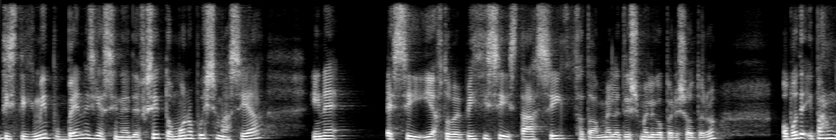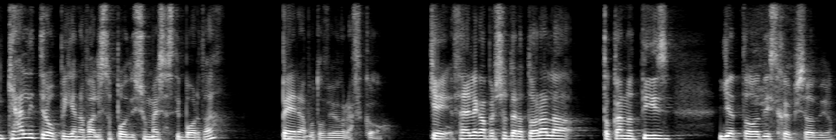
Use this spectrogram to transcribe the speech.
Τη στιγμή που μπαίνεις για συνέντευξη, το μόνο που έχει σημασία είναι εσύ, η αυτοπεποίθηση, η στάση. Θα τα μελετήσουμε λίγο περισσότερο. Οπότε υπάρχουν και άλλοι τρόποι για να βάλεις το πόδι σου μέσα στην πόρτα, πέρα από το βιογραφικό. Και θα έλεγα περισσότερα τώρα, αλλά το κάνω tease για το αντίστοιχο επεισόδιο.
